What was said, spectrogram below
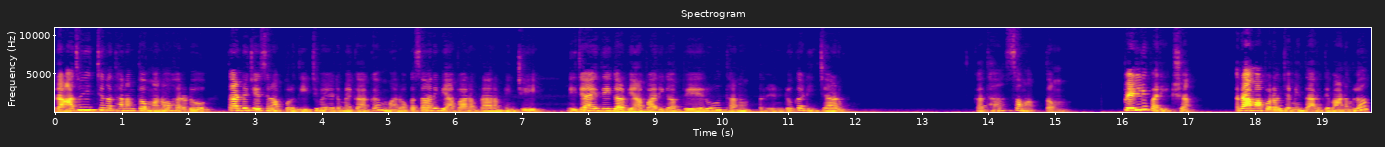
రాజు ఇచ్చిన ధనంతో మనోహరుడు తండ్రి చేసిన అప్పులు తీర్చివేయటమే కాక మరొకసారి వ్యాపారం ప్రారంభించి నిజాయితీగా వ్యాపారిగా పేరు ధనం రెండు గడించాడు కథ సమాప్తం. పెళ్ళి పరీక్ష. రామాపురం జమీందారు దివాణంలో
